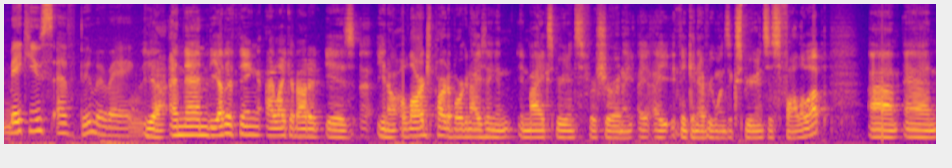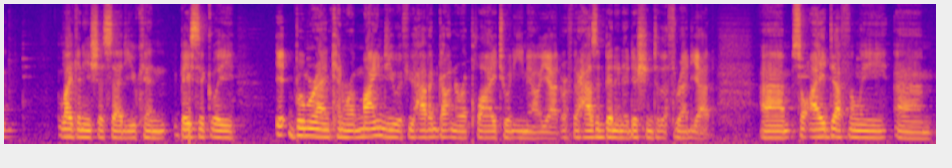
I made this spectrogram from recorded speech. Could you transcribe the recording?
make use of boomerang. Yeah, and then the other thing I like about it is, uh, you know, a large part of organizing, in, in my experience for sure, and I, I, I think in everyone's experience, is follow up. Um, and like Anisha said, you can basically, it, Boomerang can remind you if you haven't gotten a reply to an email yet, or if there hasn't been an addition to the thread yet. Um, so I definitely um,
